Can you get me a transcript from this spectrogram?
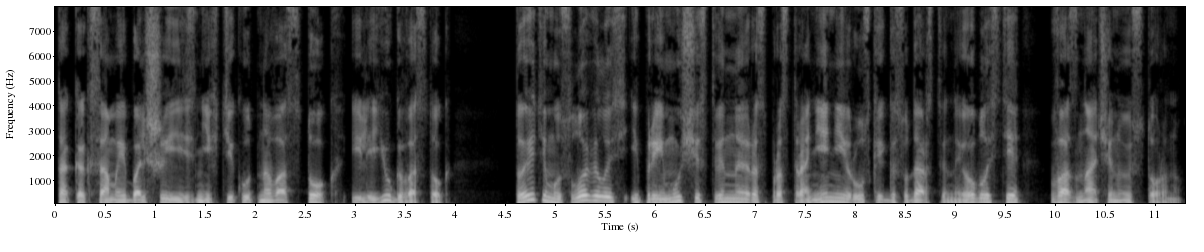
Так как самые большие из них текут на восток или юго-восток, то этим условилось и преимущественное распространение русской государственной области в означенную сторону.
